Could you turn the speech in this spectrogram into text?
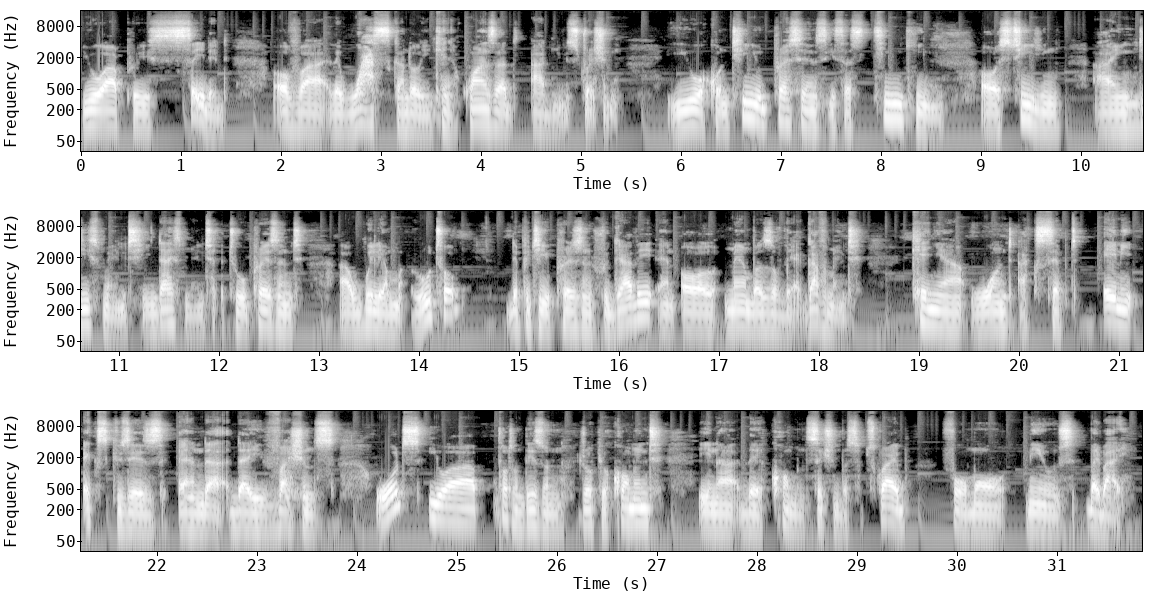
You are preceded of uh, the worst scandal in Kenya Kwanza administration. Your continued presence is a stinking or stinging uh, indictment, indictment to President uh, William Ruto, Deputy President Rigathi, and all members of their government. Kenya won't accept any excuses and uh, diversions. What's your thought on this one? Drop your comment in uh, the comment section, but subscribe for more news. Bye bye.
